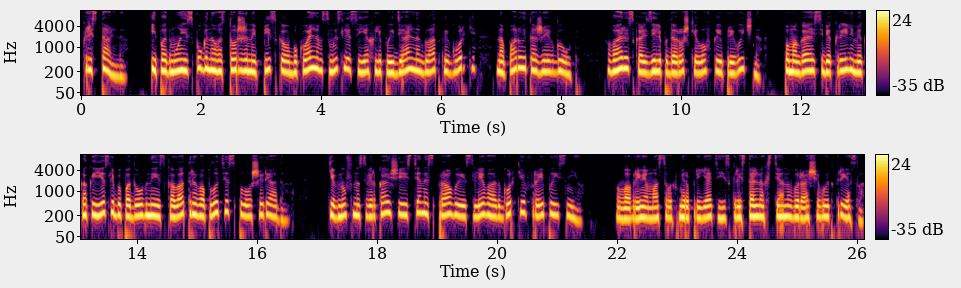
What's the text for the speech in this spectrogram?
кристальную. И под мой испуганно восторженный писк в буквальном смысле съехали по идеально гладкой горке на пару этажей вглубь. Вайры скользили по дорожке ловко и привычно, помогая себе крыльями, как и если бы подобные эскалаторы во плоти сплошь и рядом. Кивнув на сверкающие стены справа и слева от горки, Фрей пояснил. Во время массовых мероприятий из кристальных стен выращивают кресла.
